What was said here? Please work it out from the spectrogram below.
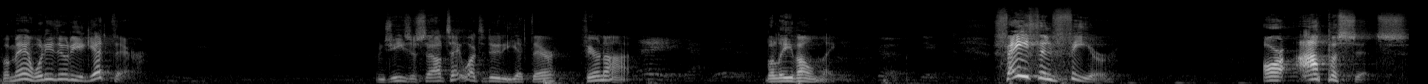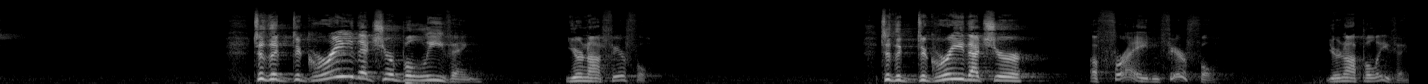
But man, what do you do till you get there? And Jesus said, I'll tell you what to do to get there. Fear not, believe only. Faith and fear are opposites. To the degree that you're believing, you're not fearful. To the degree that you're afraid and fearful, you're not believing.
